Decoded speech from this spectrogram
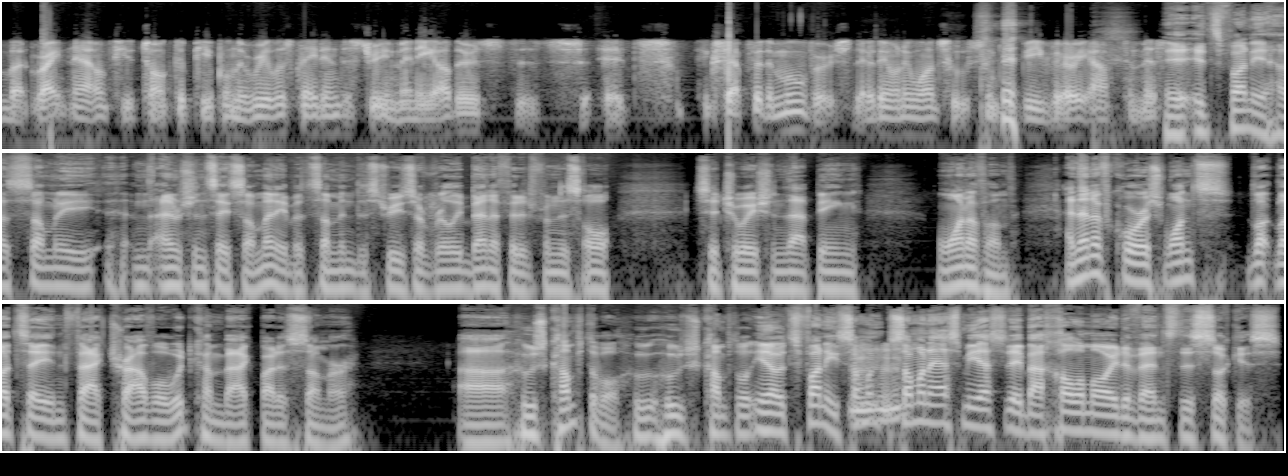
But right now, if you talk to people in the real estate industry, many others, it's it's except for the movers, they're the only ones who seem to be very optimistic. It's funny how so many, I shouldn't say so many, but some industries have really benefited from this whole situation. That being one of them. And then, of course, once let, us say, in fact, travel would come back by the summer. Uh, who's comfortable? Who, who's comfortable? You know, it's funny. Someone mm-hmm. someone asked me yesterday about Chol Hamoed events this Sukkot.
